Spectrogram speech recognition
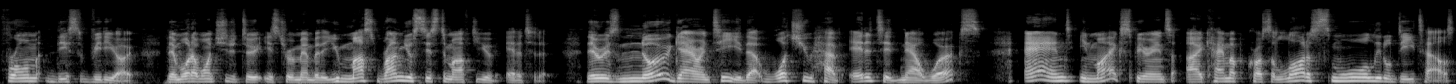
from this video, then what I want you to do is to remember that you must run your system after you've edited it. There is no guarantee that what you have edited now works. And in my experience, I came up across a lot of small little details,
